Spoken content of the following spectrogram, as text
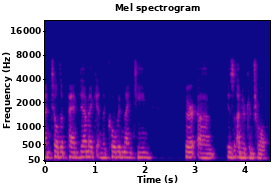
until the pandemic and the COVID 19 uh, is under control.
